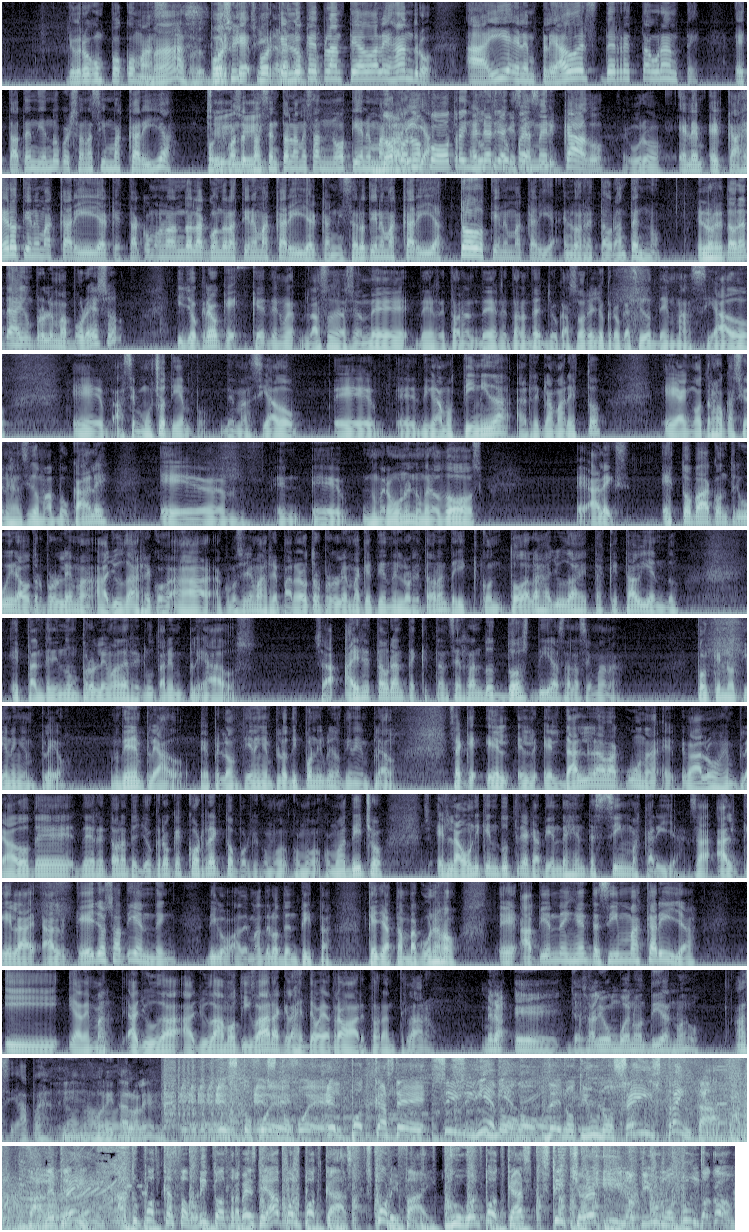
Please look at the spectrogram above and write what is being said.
Yo creo que un poco más. Más. Pues Porque, sí, sí, porque la es lo que ha compro. planteado Alejandro. Ahí el empleado del, del restaurante está atendiendo personas sin mascarilla. Porque Sí, cuando sí. está sentado en la mesa no tienen No mascarilla. conozco otra El industria que sea así. supermercado, Seguro. el, em- el cajero tiene mascarilla, el que está acomodando las góndolas tiene mascarilla, el carnicero tiene mascarilla, todos tienen mascarilla. En los restaurantes no. En los restaurantes hay un problema por eso. Y yo creo que, que de nuevo, la asociación de, de, restauran- de restaurantes Yocasores, yo creo que ha sido demasiado, eh, hace mucho tiempo, demasiado, eh, eh, digamos, tímida al reclamar esto. Eh, en otras ocasiones han sido más vocales. En- número uno y número dos, Alex, esto va a contribuir a otro problema, a ayudar a, ¿cómo se llama? Reparar otro problema que tienen los restaurantes y con todas las ayudas estas que está viendo, están teniendo un problema de reclutar empleados. O sea, hay restaurantes que están cerrando dos días a la semana porque no tienen empleo. No tienen empleado, eh, perdón, tienen empleo disponible y no tienen empleado. O sea que el, el- el darle la vacuna el- a los empleados de, de restaurantes, yo creo que es correcto porque como, como, como has dicho, es la única industria que atiende gente sin mascarilla. O sea, al que, la, al que ellos atienden, digo, además de los dentistas que ya están vacunados, eh, atienden gente sin mascarilla y, y además ayuda, ayuda a motivar a que la gente vaya a trabajar al restaurante. Claro. Mira, eh, ya salió un buenos días nuevo. Ah, sí. Ah, pues. Sí, no, no, ahorita no, lo leo. Esto fue, el podcast de Sin, miedo, de Noti1630. Dale play a tu podcast favorito a través de Apple Podcasts, Spotify, Google Podcasts, Stitcher y notiuno.com.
